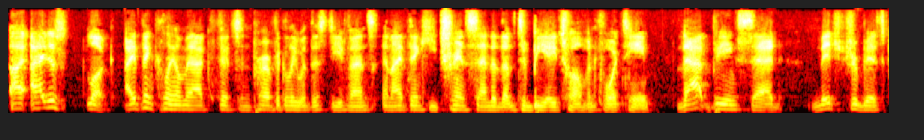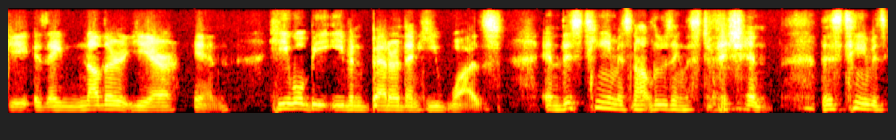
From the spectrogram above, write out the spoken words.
I, I just look. I think Khalil Mack fits in perfectly with this defense, and I think he transcended them to be a 12 and 14. That being said, Mitch Trubisky is another year in. He will be even better than he was, and this team is not losing this division. This team is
